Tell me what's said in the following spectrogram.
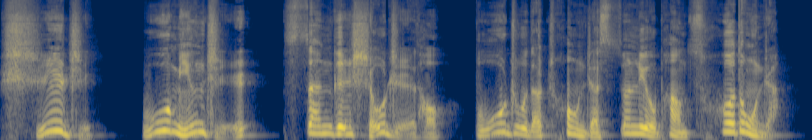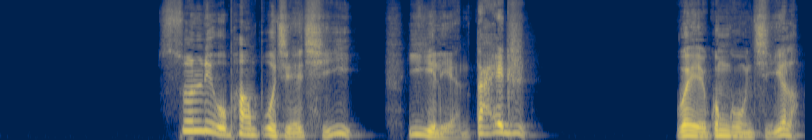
食指、无名指三根手指头不住的冲着孙六胖搓动着。孙六胖不解其意，一脸呆滞。魏公公急了，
